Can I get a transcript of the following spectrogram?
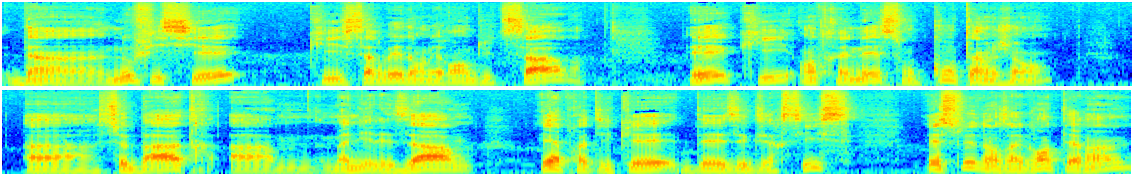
d'un officier qui servait dans les rangs du tsar et qui entraînait son contingent à se battre, à manier les armes et à pratiquer des exercices et ce dans un grand terrain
